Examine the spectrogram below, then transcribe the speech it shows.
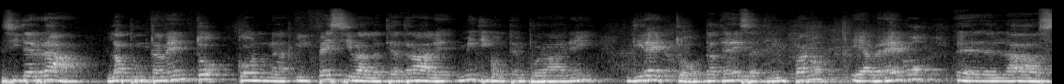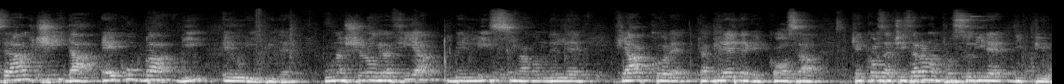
si terrà l'appuntamento con il Festival Teatrale Miti Contemporanei diretto da Teresa Timpano e avremo eh, la stralci da Ecuba di Euripide, una scenografia bellissima con delle fiaccole, capirete che cosa che cosa ci sarà non posso dire di più.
